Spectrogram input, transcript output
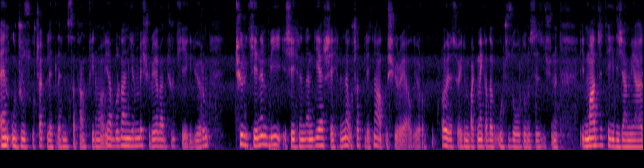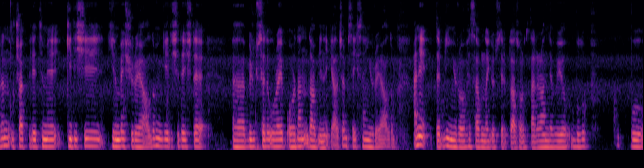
en ucuz uçak biletlerini satan firma. Ya buradan 25 euroya ben Türkiye'ye gidiyorum. Türkiye'nin bir şehrinden diğer şehrine uçak biletini 60 euroya alıyorum. Öyle söyleyeyim bak ne kadar ucuz olduğunu siz düşünün. Madrid'e gideceğim yarın. Uçak biletimi gidişi 25 euroya aldım. Gelişi de işte e, Brüksel'e uğrayıp oradan Dublin'e geleceğim. 80 euroya aldım. Hani de 1000 euro hesabında gösterip daha sonrasında randevuyu bulup bu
